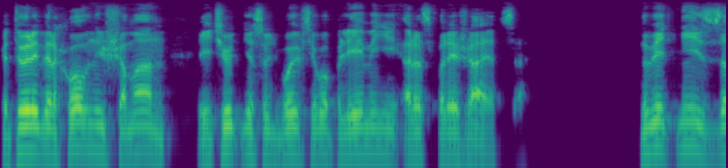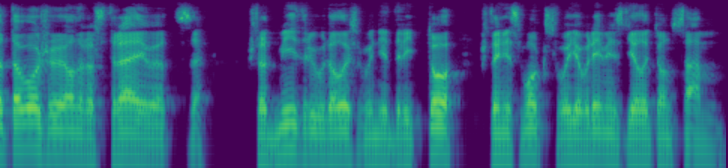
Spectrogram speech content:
который верховный шаман и чуть не судьбой всего племени распоряжается. Но ведь не из-за того же он расстраивается, что Дмитрию удалось внедрить то, что не смог в свое время сделать он сам.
